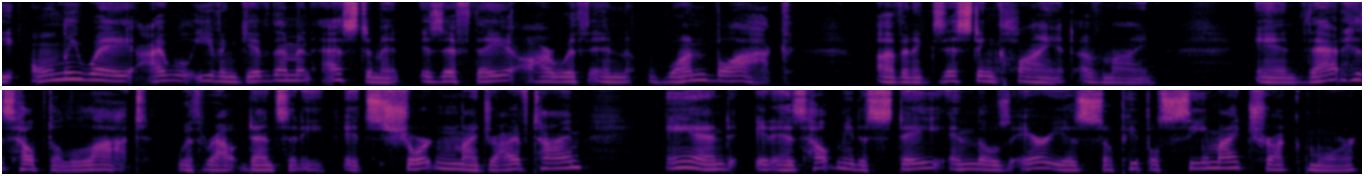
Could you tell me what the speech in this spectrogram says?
the only way I will even give them an estimate is if they are within one block of an existing client of mine. And that has helped a lot with route density. It's shortened my drive time and it has helped me to stay in those areas so people see my truck more.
